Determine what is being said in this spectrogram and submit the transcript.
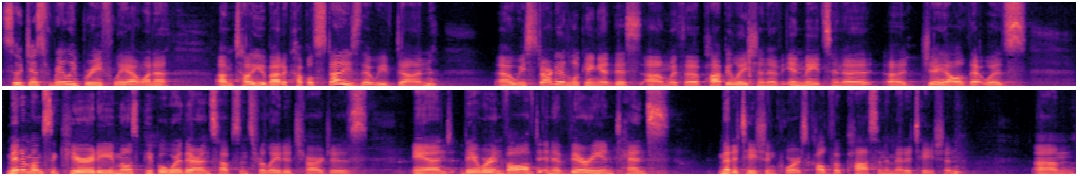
So, just really briefly, I want to um, tell you about a couple studies that we've done. Uh, we started looking at this um, with a population of inmates in a, a, jail that was minimum security. Most people were there on substance related charges. And they were involved in a very intense meditation course called Vipassana meditation, um,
